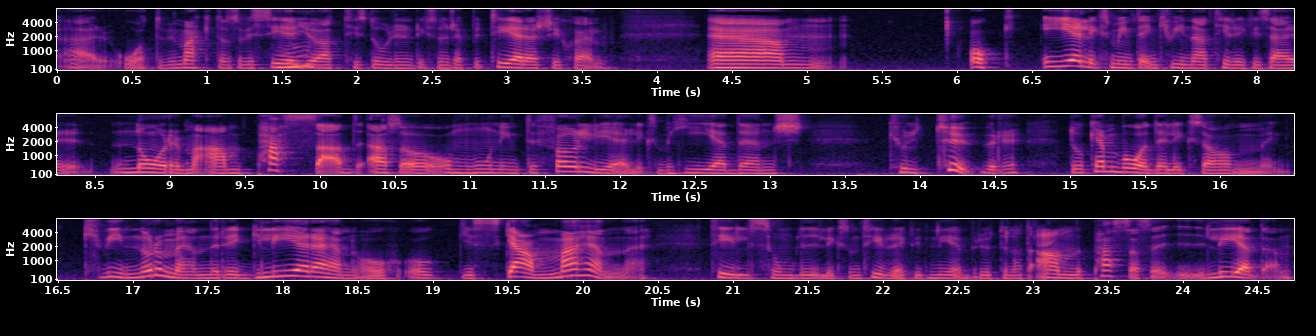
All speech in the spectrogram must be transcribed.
är åter vid makten. Så vi ser ju att historien liksom repeterar sig själv. Ehm, och är liksom inte en kvinna tillräckligt så normanpassad, alltså om hon inte följer liksom hederns kultur, då kan både liksom kvinnor och män reglera henne och, och skamma henne tills hon blir liksom tillräckligt nedbruten att anpassa sig i leden.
